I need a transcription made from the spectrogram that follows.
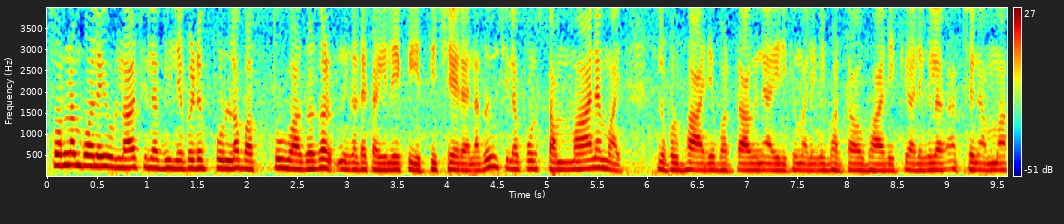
സ്വർണം പോലെയുള്ള ചില വിലപിടിപ്പുള്ള വസ്തുവകകൾ നിങ്ങളുടെ കയ്യിലേക്ക് എത്തിച്ചേരാൻ അതും ചിലപ്പോൾ സമ്മാനമായി. ചിലപ്പോൾ ഭാര്യ ഭർത്താവിനായിരിക്കും അല്ലെങ്കിൽ ഭർത്താവ് ഭാര്യയ്ക്ക് അല്ലെങ്കിൽ അച്ഛൻ അമ്മ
